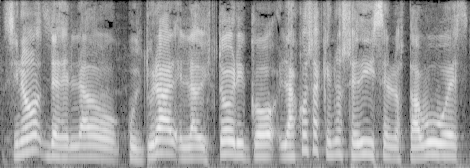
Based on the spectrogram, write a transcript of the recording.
sino desde el lado cultural, el lado histórico, las cosas que no se dicen, los tabúes.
